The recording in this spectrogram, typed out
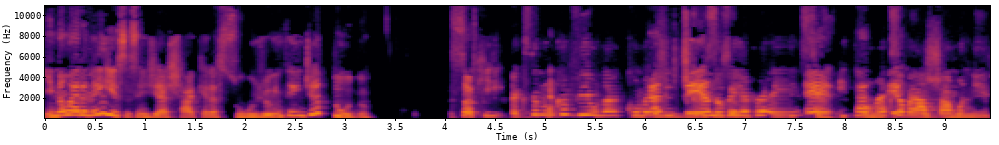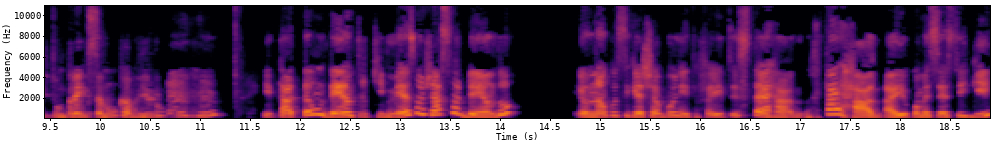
E não era nem isso, assim, de achar que era sujo. Eu entendia tudo. Só que. É que você nunca viu, né? Como é que a gente dentro, cresceu sem referência. É, tá Como é que você vai achar bonito um trem que você nunca viu? Uhum. E tá tão dentro que, mesmo já sabendo, eu não conseguia achar bonito. Eu falei, isso tá errado. Tá errado. Aí eu comecei a seguir,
